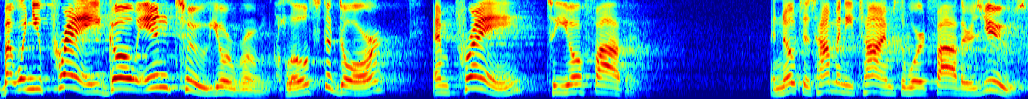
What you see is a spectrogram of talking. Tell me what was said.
But when you pray, go into your room, close the door, and pray to your Father. And notice how many times the word Father is used.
